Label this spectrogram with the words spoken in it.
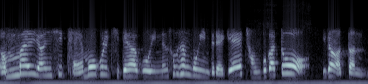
연말 연시 대목을 기대하고 있는 소상공인들에게 정부가 또 이런 어떤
